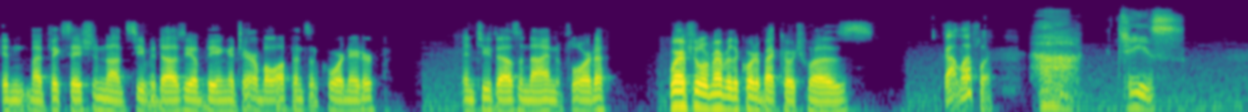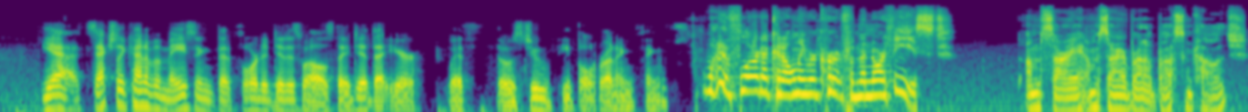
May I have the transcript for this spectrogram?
in my fixation on Steve Addazio being a terrible offensive coordinator in 2009 at Florida, where if you'll remember, the quarterback coach was Scott Loeffler. Ah, jeez. Yeah, it's actually kind of amazing that Florida did as well as they did that year with those two people running things. What if Florida could only recruit from the Northeast? I'm sorry. I'm sorry I brought up Boston College.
